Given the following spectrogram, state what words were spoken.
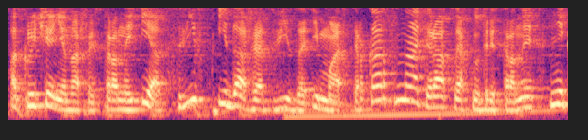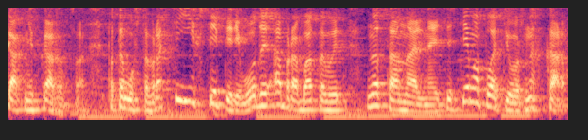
отключение нашей страны и от SWIFT, и даже от Visa и MasterCard на операциях внутри страны никак не скажется, потому что в России все переводы обрабатывает национальная система платежных карт.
